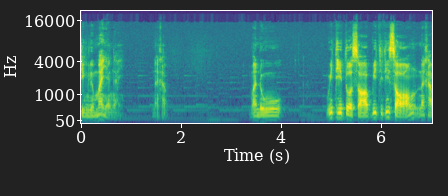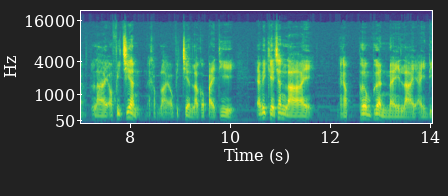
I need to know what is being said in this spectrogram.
จริงหรือไม่อย่างไงนะครับ มาดูวิธีตรวจสอบวิธีที่2นะครับ Line Official นะครับ Line Official เราก็ไปที่แอปพลิเคชัน Line นะครับเพิ่มเพื่อนใน Line ID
